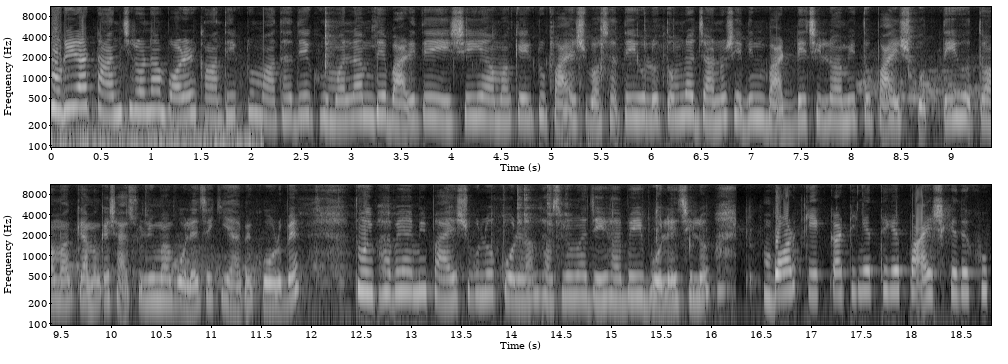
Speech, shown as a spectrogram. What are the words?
শরীর আর টান ছিল না, বরের কাঁধে একটু মাথা দিয়ে ঘুমালাম দিয়ে বাড়িতে এসেই আমাকে একটু পায়েস বসাতেই হলো। তোমরা জানো সেদিন বার্থডে ছিল, আমি তো পায়েস করতেই হতো আমাকে। আমাকে শাশুড়ি মা বলেছে কীভাবে করবে। তো ওইভাবে আমি পায়েসগুলো করলাম, শাশুড়ি মা যেইভাবেই বলেছিল। বর কেক কাটিংয়ের থেকে পায়েস খেতে খুব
